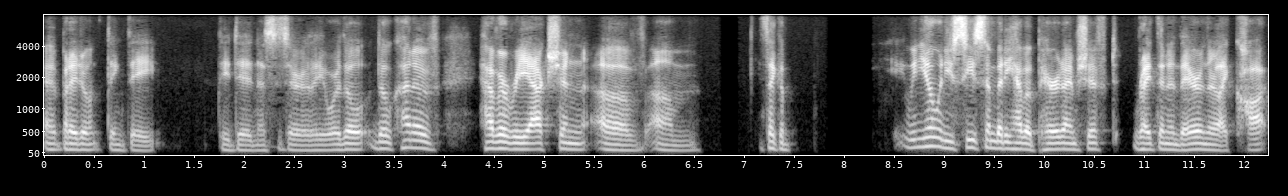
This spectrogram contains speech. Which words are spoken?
uh, but I don't think they they did necessarily. Or they'll they'll kind of have a reaction of um, it's like a when you know when you see somebody have a paradigm shift right then and there, and they're like caught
